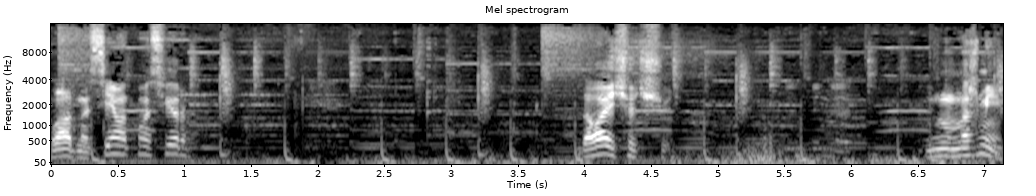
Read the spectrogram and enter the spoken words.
Ладно, 7 атмосфер. Давай еще чуть-чуть. Ну, нажми.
